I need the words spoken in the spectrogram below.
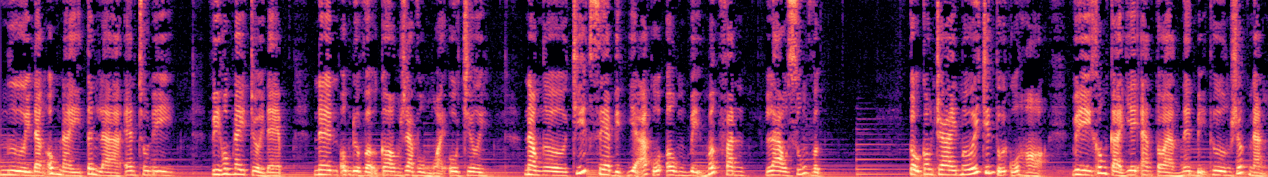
Người đàn ông này tên là Anthony. Vì hôm nay trời đẹp, nên ông đưa vợ con ra vùng ngoại ô chơi. Nào ngờ chiếc xe việt giả của ông bị mất phanh, lao xuống vực. Cậu con trai mới 9 tuổi của họ vì không cài dây an toàn nên bị thương rất nặng,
